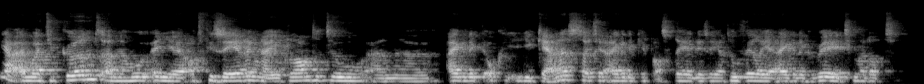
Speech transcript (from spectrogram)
ja, en wat je kunt en hoe, in je advisering naar je klanten toe. En eigenlijk ook je kennis, dat je eigenlijk je pas realiseert hoeveel je eigenlijk weet. Maar dat,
